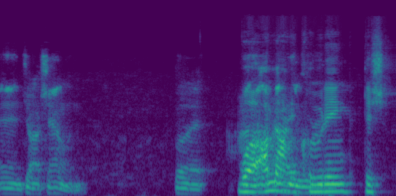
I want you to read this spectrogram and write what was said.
and Josh Allen. But well, I'm not including Desha-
